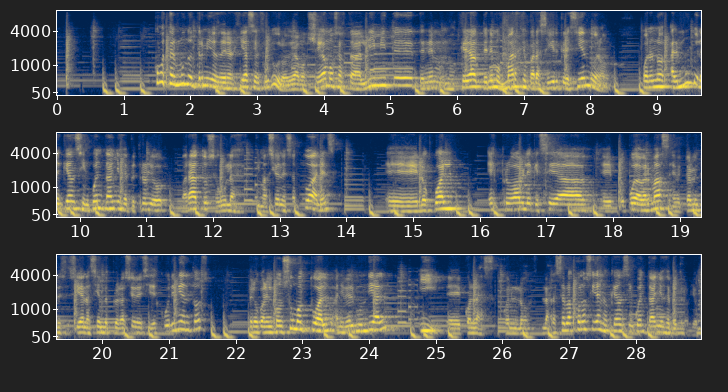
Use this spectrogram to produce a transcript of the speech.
¿Cómo está el mundo en términos de energía hacia el futuro? Digamos, ¿llegamos hasta el límite? ¿Tenemos, nos queda, ¿Tenemos margen para seguir creciendo o no? Bueno, no, al mundo le quedan 50 años de petróleo barato, según las estimaciones actuales, eh, lo cual es probable que sea, eh, pueda haber más, eventualmente se sigan haciendo exploraciones y descubrimientos, pero con el consumo actual a nivel mundial y eh, con, las, con las reservas conocidas nos quedan 50 años de petróleo.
